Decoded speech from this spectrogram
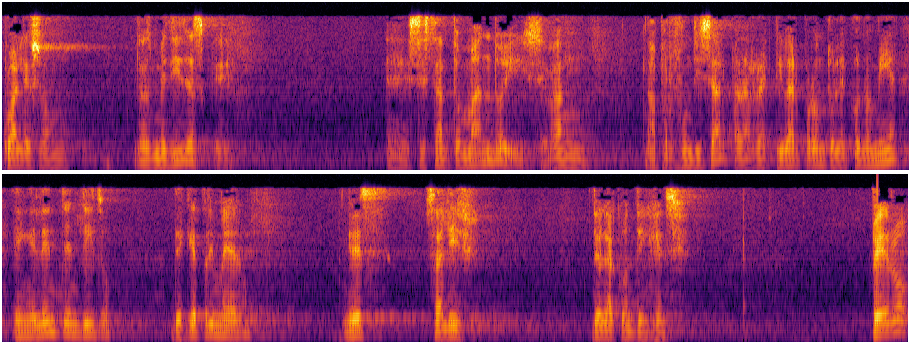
cuáles son las medidas que eh, se están tomando y se van a profundizar para reactivar pronto la economía en el entendido de que primero es salir de la contingencia. Pero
